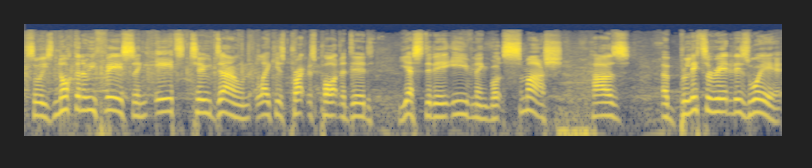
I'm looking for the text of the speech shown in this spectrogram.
So he's not going to be facing 8 2 down like his practice partner did yesterday evening. But Smash has obliterated his way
